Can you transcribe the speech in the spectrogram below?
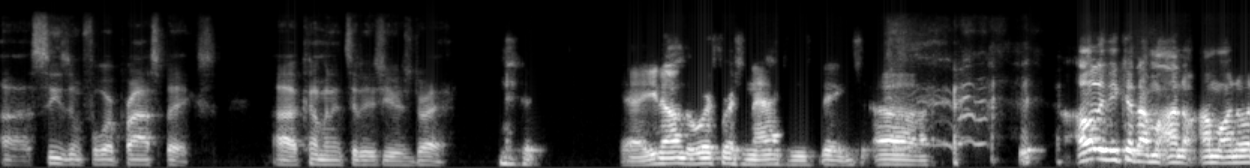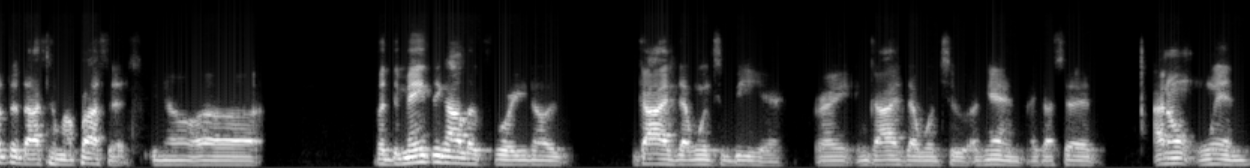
uh, season four prospects uh, coming into this year's draft? yeah, you know I'm the worst person to ask these things. Uh, only because I'm on I'm unorthodox in my process, you know. Uh, but the main thing I look for, you know, guys that want to be here, right, and guys that want to, again, like I said, I don't win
